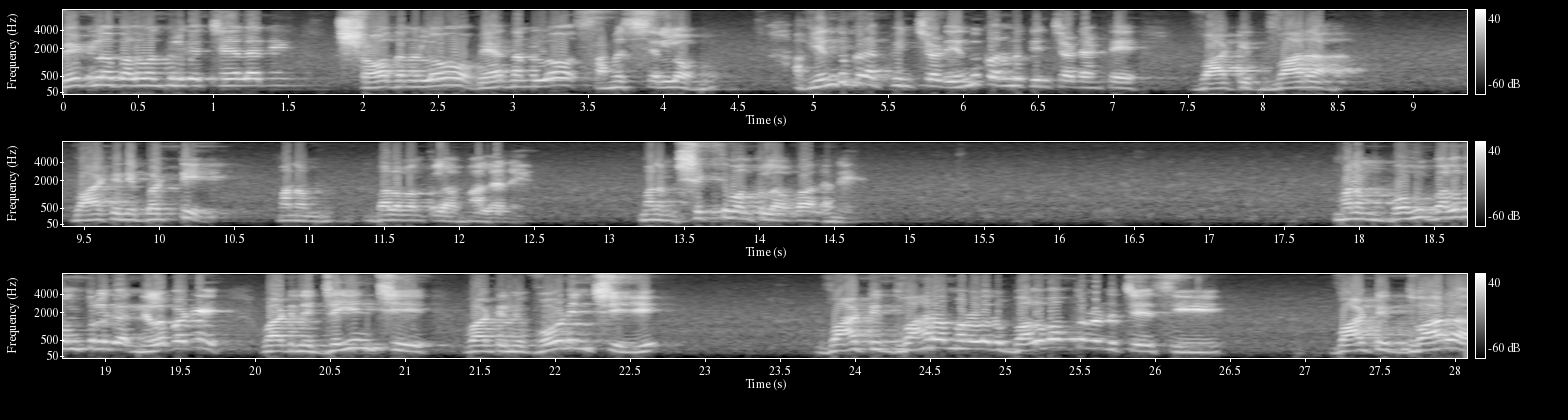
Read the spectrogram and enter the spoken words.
వేటిలో బలవంతులుగా చేయాలని? శోధనలో వేదనలో సమస్యల్లో. అవి ఎందుకు రప్పించాడు ఎందుకు అనుమతించాడంటే వాటి ద్వారా వాటిని బట్టి మనం బలవంతులు అవ్వాలని మనం శక్తివంతులు అవ్వాలని మనం బహు బలవంతులుగా నిలబడి వాటిని జయించి వాటిని ఓడించి వాటి ద్వారా మనలను బలవంతులను చేసి వాటి ద్వారా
